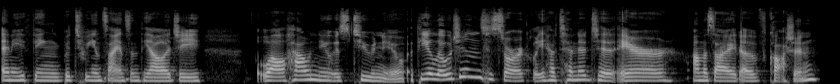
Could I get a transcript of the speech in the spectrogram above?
anything between science and theology. Well, how new is too new? Theologians historically have tended to err on the side of caution,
